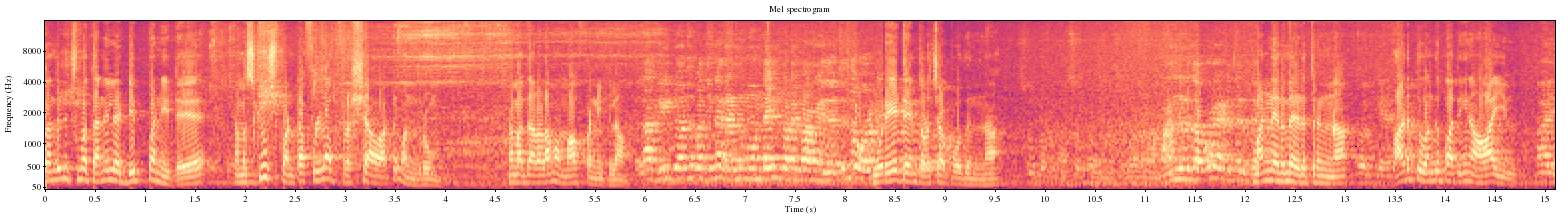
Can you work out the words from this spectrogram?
வந்துட்டு சும்மா தண்ணியில் டிப் பண்ணிவிட்டு நம்ம ஸ்க்யூஸ் பண்ணிட்டா ஃபுல்லாக ஃப்ரெஷ்ஷாக வாட்டர் வந்துடும் நம்ம தாராளமாக மாஃப் பண்ணிக்கலாம். ஒரு டைம் தொடச்சா போதுங்கண்ணா. மண் இருந்தால் எடுத்துருங்கண்ணா. அடுத்து வந்து பார்த்தீங்கன்னா ஆயில். ஆய்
